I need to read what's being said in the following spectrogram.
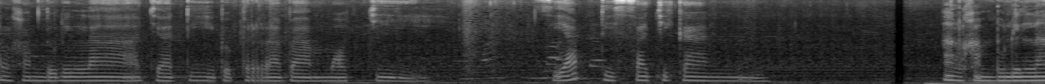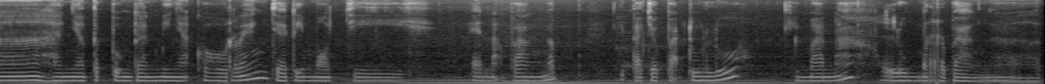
Alhamdulillah jadi beberapa mochi. Siap disajikan. Alhamdulillah hanya tepung dan minyak goreng jadi mochi. Enak banget. Kita coba dulu gimana? Lumer banget.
